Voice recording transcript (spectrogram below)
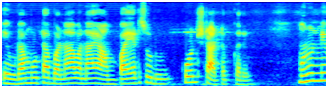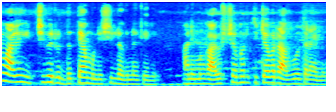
एवढा मोठा बना बना अंपायर सोडून कोण स्टार्टअप करेल? म्हणून मी माझ्या इच्छेविरुद्ध त्या मुलीशी लग्न केले आणि मग आयुष्यभर तिच्यावर रागवत राहिले.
